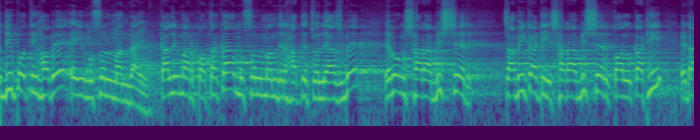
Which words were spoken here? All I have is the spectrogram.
অধিপতি হবে এই মুসলমানরাই কালিমার পতাকা মুসলমানদের হাতে চলে আসবে এবং সারা বিশ্বের চাবিকাঠি, সারা বিশ্বের কলকাঠি এটা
